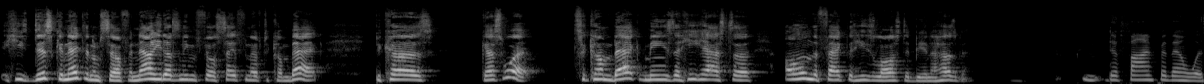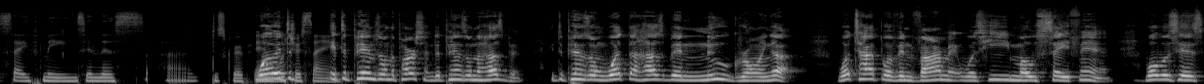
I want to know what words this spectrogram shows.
he's disconnected himself and now he doesn't even feel safe enough to come back because guess what? To come back means that he has to own the fact that he's lost at being a husband. Define for them what safe means in this uh, description. Well, what it, de- you're saying. it depends on the person. It depends on the husband. It depends on what the husband knew growing up. What type of environment was he most safe in? What was his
